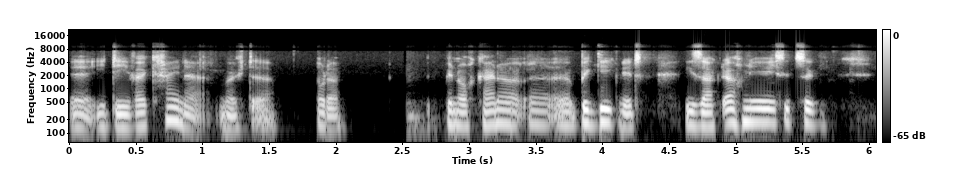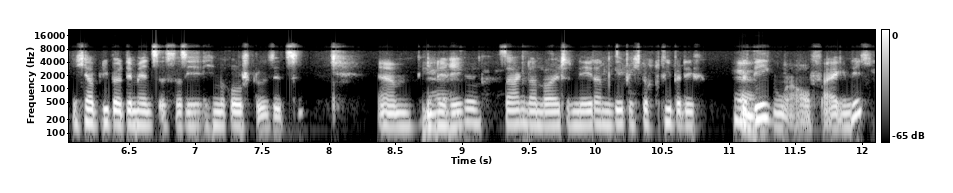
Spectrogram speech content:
äh, Idee, weil keiner möchte oder bin auch keiner äh, begegnet, die sagt, ach nee, ich sitze, ich habe lieber Demenz, als dass ich im Rollstuhl sitze. Ähm, ja. In der Regel sagen dann Leute, nee, dann gebe ich doch lieber die ja. Bewegung auf eigentlich,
